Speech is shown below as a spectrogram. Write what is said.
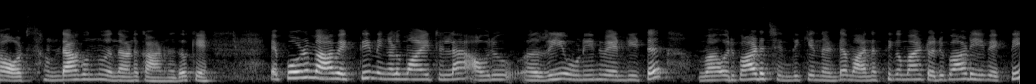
തോട്ട്സ് ഉണ്ടാകുന്നു എന്നാണ് കാണുന്നത്. ഓക്കെ എപ്പോഴും ആ വ്യക്തി നിങ്ങളുമായിട്ടുള്ള ആ ഒരു റീയൂണിയന് വേണ്ടിയിട്ട് ഒരുപാട് ചിന്തിക്കുന്നുണ്ട്. മാനസികമായിട്ട് ഒരുപാട് ഈ വ്യക്തി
